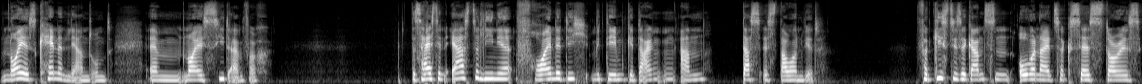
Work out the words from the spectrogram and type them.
Neues kennenlernt und ähm, Neues sieht einfach. Das heißt, in erster Linie freunde dich mit dem Gedanken an, dass es dauern wird. Vergiss diese ganzen Overnight Success Stories.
